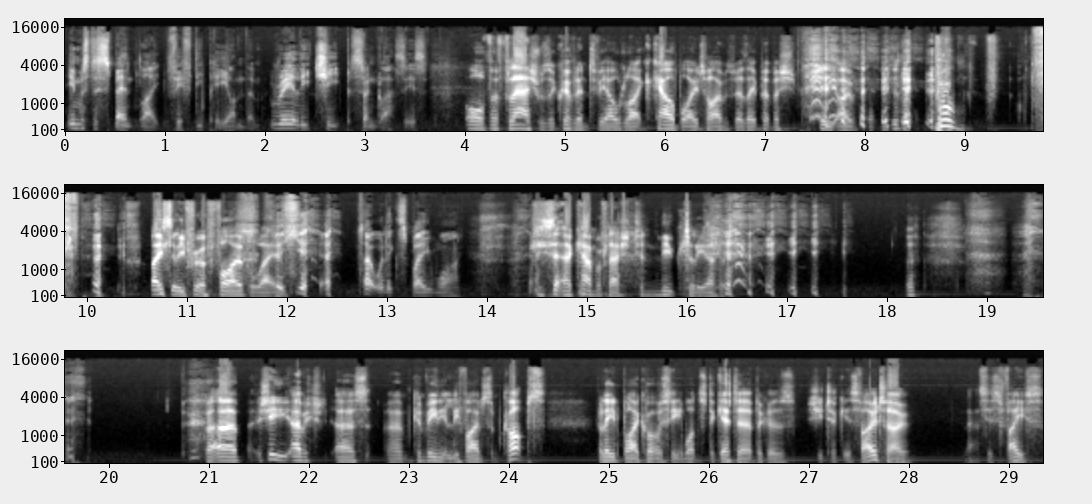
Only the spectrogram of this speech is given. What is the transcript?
He must have spent like 50p on them. Really cheap sunglasses. Or the flash was equivalent to the old like cowboy times where they put the sheet over it, just like boom, basically threw a fireball at him. yeah, that would explain why. She set her camera flash to nuclear. but um, she um, uh, um, conveniently finds some cops. The lead biker obviously wants to get her because she took his photo. That's his face.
